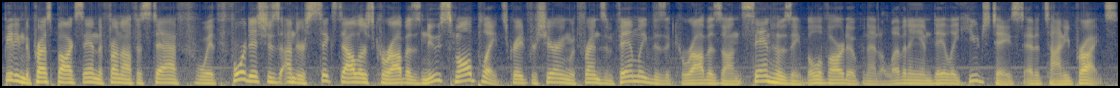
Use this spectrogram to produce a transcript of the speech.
Feeding the press box and the front office staff with four dishes under $6. Carrabba's new small plates, great for sharing with friends and family. Visit Carrabba's on San Jose Boulevard, open at 11 a.m. daily. Huge taste at a tiny price.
